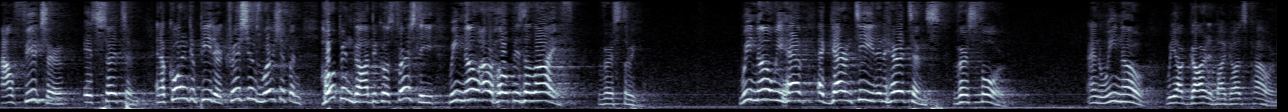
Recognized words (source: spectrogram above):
Our future is certain. And according to Peter, Christians worship and hope in God because, firstly, we know our hope is alive. Verse 3. We know we have a guaranteed inheritance. Verse 4. And we know we are guarded by God's power.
